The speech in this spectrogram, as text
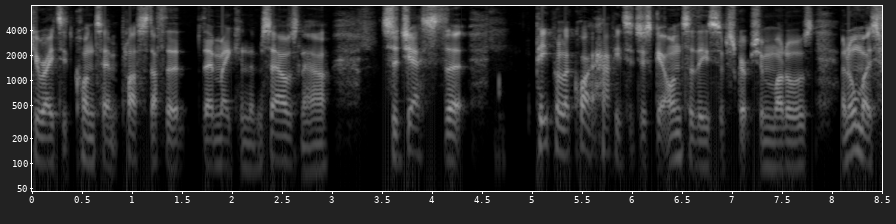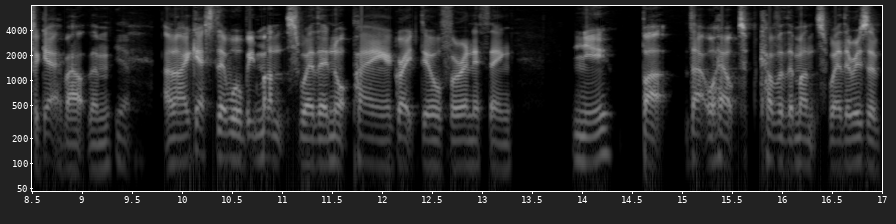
curated content plus stuff that they're making themselves now suggests that people are quite happy to just get onto these subscription models and almost forget about them. Yeah. And I guess there will be months where they're not paying a great deal for anything new, but that will help to cover the months where there is a,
